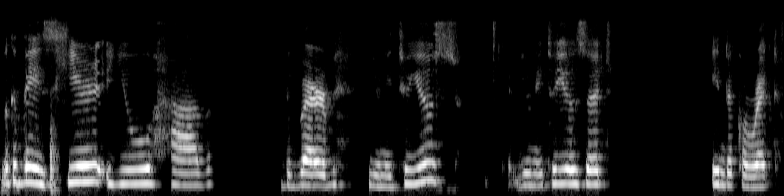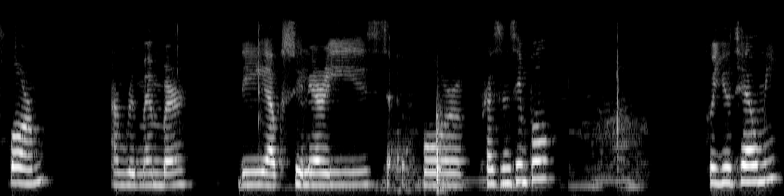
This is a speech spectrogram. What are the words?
Look at this. Here you have the verb you need to use. You need to use it in the correct form. And remember the auxiliaries for present simple. Could you tell me?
